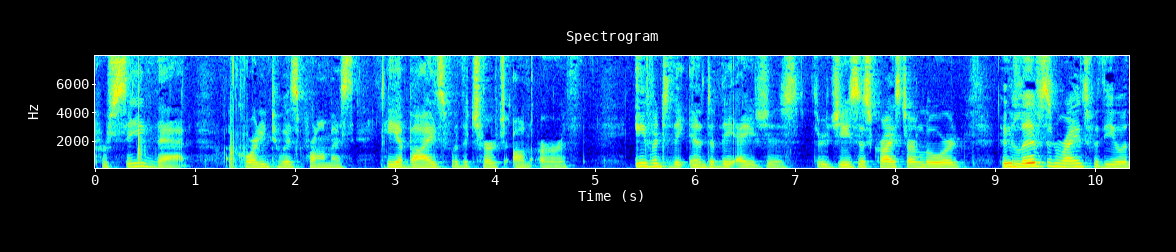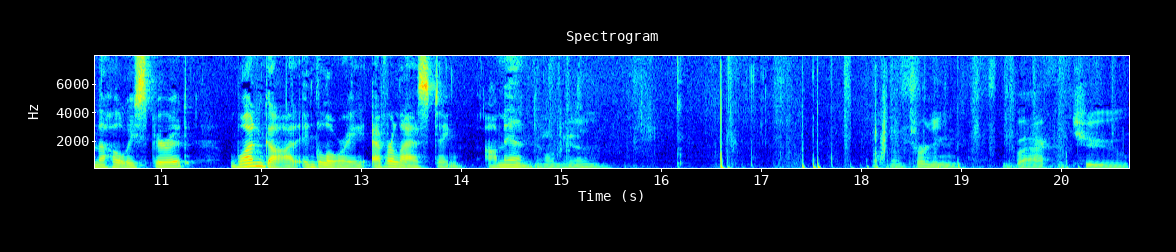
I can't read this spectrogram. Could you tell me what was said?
perceive that, according to his promise, he abides with the church on earth, even to the end of the ages, through Jesus Christ our Lord, who lives and reigns with you in the Holy Spirit, one God in glory everlasting. Amen. Amen. I'm turning back to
